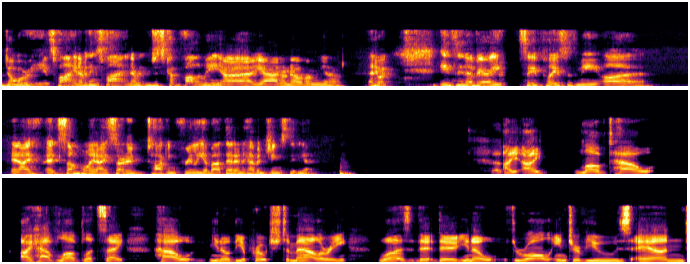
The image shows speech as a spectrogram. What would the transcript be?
don't worry, it's fine. Everything's fine. Everything just come follow me. Uh, yeah, I don't know if I'm, you know. Anyway, it's in a very safe place with me. Uh, and I, at some point, I started talking freely about that and haven't jinxed it yet. I, I loved how I have loved, let's say, how you know the approach to Malorie was the the you know through all interviews and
